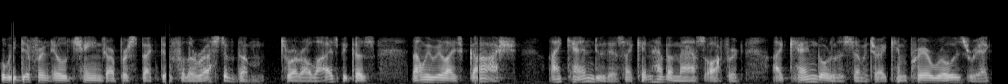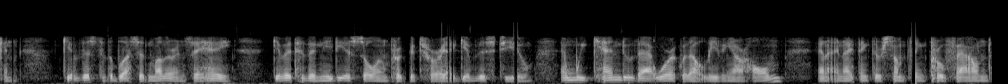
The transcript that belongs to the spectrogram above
will be different. It'll change our perspective for the rest of them throughout our lives because now we realize, gosh, I can do this. I can have a mass offered. I can go to the cemetery. I can pray a rosary. I can give this to the Blessed Mother and say, hey, give it to the neediest soul in purgatory. I give this to you. And we can do that work without leaving our home. And, and I think there's something profound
